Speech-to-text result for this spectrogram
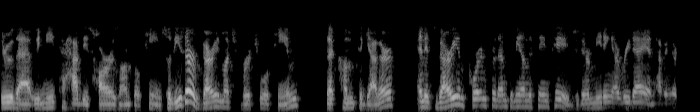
through that we need to have these horizontal teams. So these are very much virtual teams that come together and it's very important for them to be on the same page. They're meeting every day and having their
